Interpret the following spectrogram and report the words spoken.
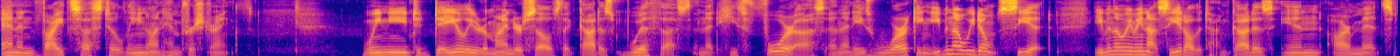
and invites us to lean on Him for strength. We need to daily remind ourselves that God is with us and that He's for us and that He's working, even though we don't see it, even though we may not see it all the time. God is in our midst,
